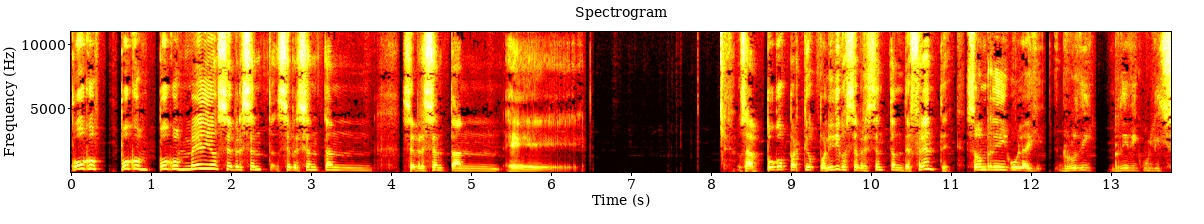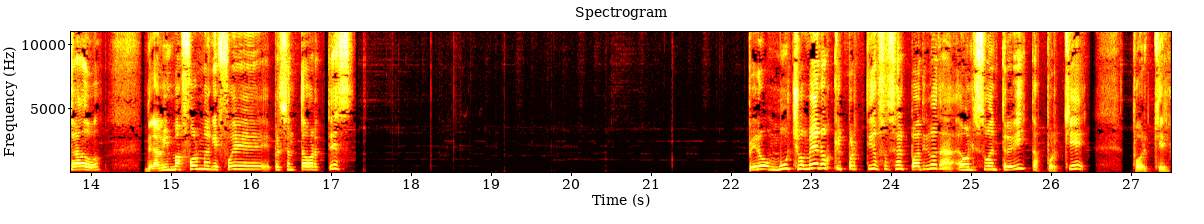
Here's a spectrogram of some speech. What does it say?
pocos, pocos, pocos medios se presentan, se presentan, se presentan, eh, O sea, pocos partidos políticos se presentan de frente. Son ridiculizados de la misma forma que fue presentado Artés. Pero mucho menos que el Partido Social Patriota en sus entrevistas. ¿Por qué? Porque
